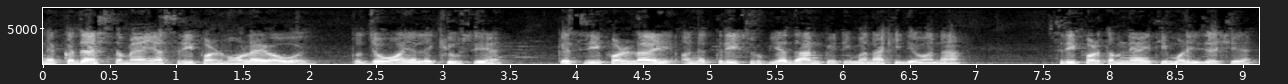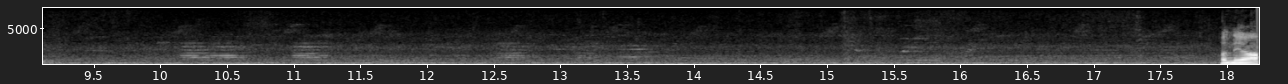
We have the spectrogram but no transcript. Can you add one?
અને કદાચ તમે અહીંયા શ્રીફળ ન લાવ્યા હોય, તો જો અહીંયા લખ્યું છે કે શ્રીફળ લઈ અને ત્રીસ રૂપિયા દાનપેટીમાં નાખી દેવાના, શ્રીફળ તમને અહીંથી મળી જશે. અને આ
